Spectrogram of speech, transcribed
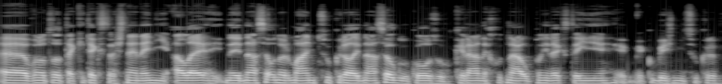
Eh, ono to taky tak strašné není, ale nejedná se o normální cukr, ale jedná se o glukózu, která nechutná úplně tak stejně jako běžný cukr,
